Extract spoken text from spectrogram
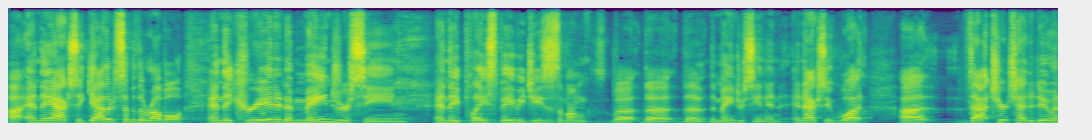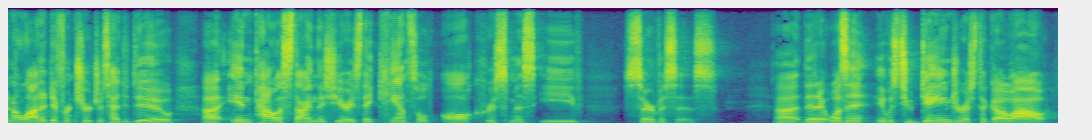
Uh, and they actually gathered some of the rubble and they created a manger scene and they placed baby Jesus among the, the, the, the manger scene. And, and actually, what uh, that church had to do and a lot of different churches had to do uh, in Palestine this year is they canceled all Christmas Eve services. Uh, that it wasn't, it was too dangerous to go out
